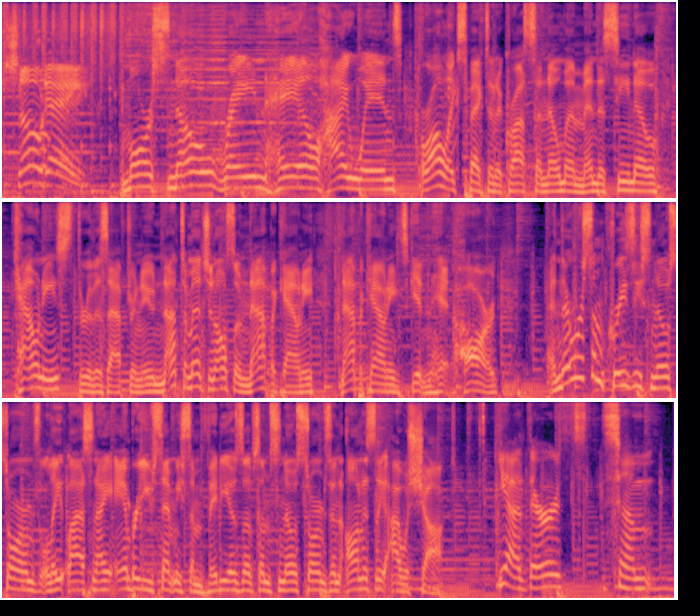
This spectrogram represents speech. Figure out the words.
Snow Day. More snow, rain, hail, high winds are all expected across Sonoma and Mendocino counties through this afternoon, not to mention also Napa County. Napa County's getting hit hard. And there were some crazy snowstorms late last night. Amber, you sent me some videos of some snowstorms, and honestly, I was shocked. Yeah, there's some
